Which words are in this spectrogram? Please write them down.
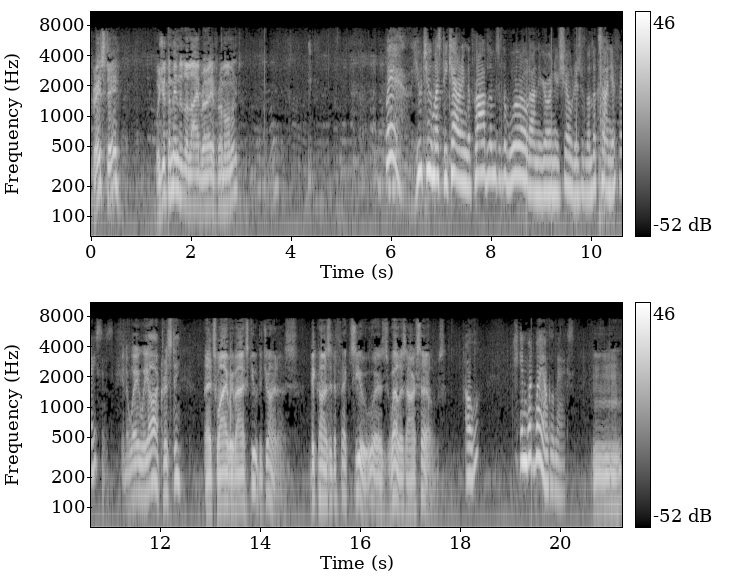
Christy, would you come into the library for a moment? Well, you two must be carrying the problems of the world on your, on your shoulders from the looks on your faces. In a way, we are, Christy. That's why we've asked you to join us. Because it affects you as well as ourselves. Oh? In what way, Uncle Max? Mm,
